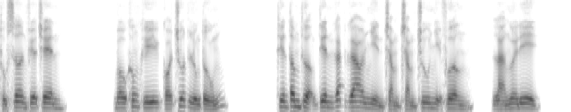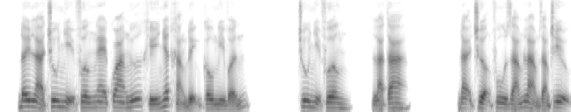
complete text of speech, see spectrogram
Thục sơn phía trên, bầu không khí có chút lúng túng. Thiên tâm thượng tiên gắt gao nhìn chằm chằm chu nhị phương, là ngươi đi. Đây là chu nhị phương nghe qua ngữ khí nhất khẳng định câu nghi vấn. Chu nhị phương, là ta. Đại trượng phu dám làm dám chịu.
